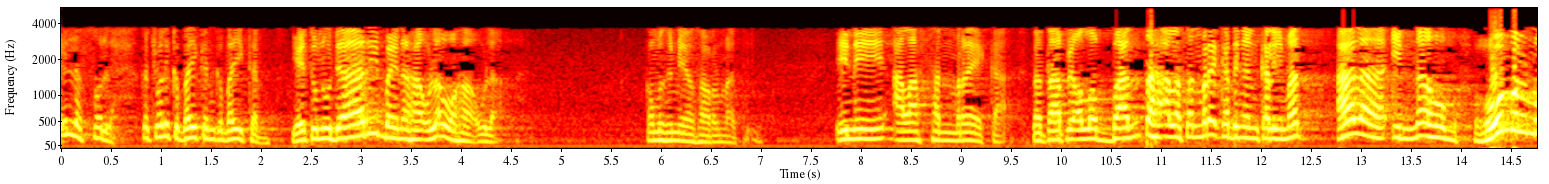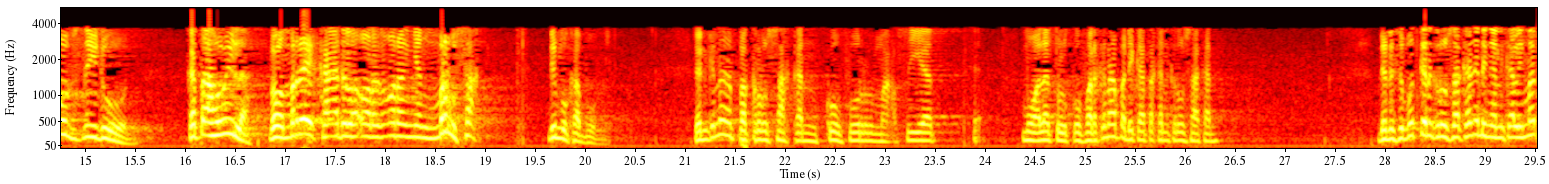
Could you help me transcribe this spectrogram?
illa sulh kecuali kebaikan-kebaikan yaitu nudari baina haula wa haula. Kaum muslimin yang saya hormati. Ini alasan mereka tetapi Allah bantah alasan mereka dengan kalimat ala innahum humul mufsidun. Ketahuilah bahwa mereka adalah orang-orang yang merusak di muka bumi. Dan kenapa kerusakan kufur, maksiat, mualatul kufar? Kenapa dikatakan kerusakan? Dan disebutkan kerusakannya dengan kalimat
